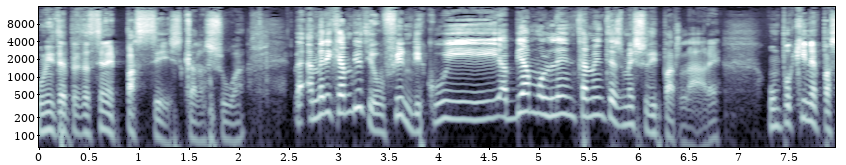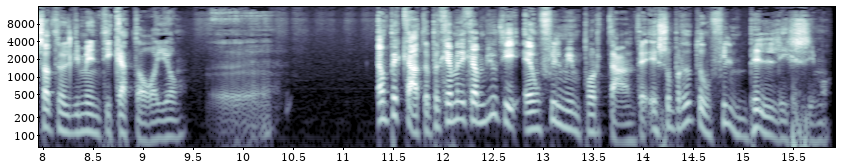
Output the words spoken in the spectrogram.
Un'interpretazione pazzesca la sua. Beh, American Beauty è un film di cui abbiamo lentamente smesso di parlare. Un pochino è passato nel dimenticatoio. Eh, è un peccato perché American Beauty è un film importante e soprattutto un film bellissimo.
